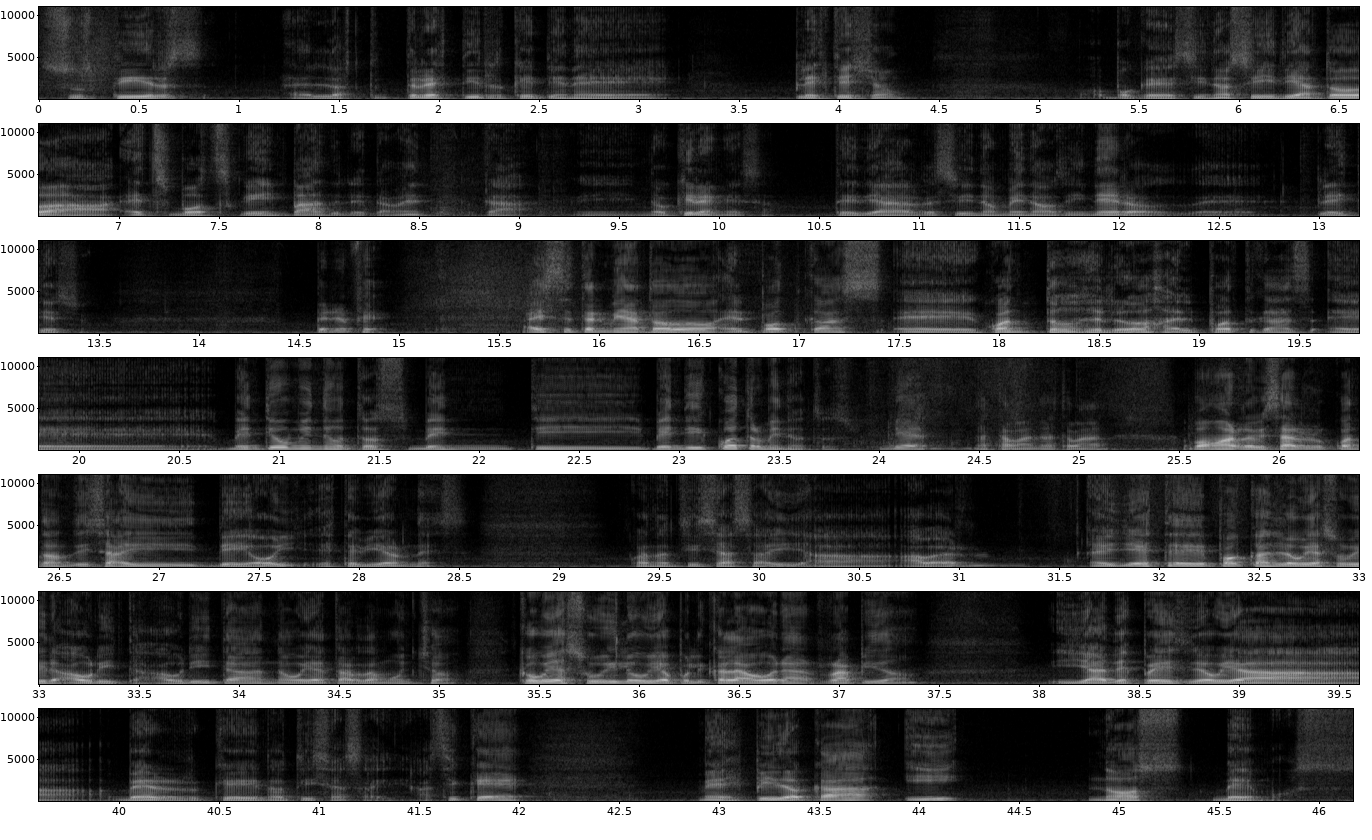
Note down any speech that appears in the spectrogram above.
sus tiers, eh, los tres tiers que tiene PlayStation. Porque si no, se irían todos a Xbox Game Pass directamente. Claro, y no quieren eso. Estarían recibiendo menos dinero de PlayStation. Pero en fin. Ahí se termina todo el podcast. Eh, ¿Cuánto duró el podcast? Eh, 21 minutos, 20, 24 minutos. Bien, no está mal, no está mal. Vamos a revisar cuántas noticias hay de hoy, este viernes. ¿Cuántas noticias hay? A, ver. Eh, este podcast lo voy a subir ahorita. Ahorita no voy a tardar mucho. ¿Qué voy a subirlo? Voy a publicarlo ahora, rápido. Y ya después le voy a ver qué noticias hay. Así que me despido acá y nos vemos.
